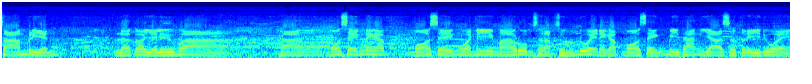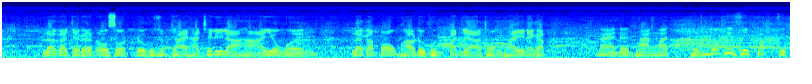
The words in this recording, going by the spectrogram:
13 เหรียญ แล้วก็อย่าลืมว่า ทางหมอเสงนะครับหมอเสงวันนี้มาร่วมสนับสนุนด้วยนะครับหมอเสงมีทั้งยาสตรีด้วย แล้วก็เจริญโอสถโดยคุณสมชายหัชลีลาหายงเหิง แล้วก็โป๋องเผาโดยคุณปัญญาธงไทยนะครับแม่เดินทางมาถึงยกที่ 10 ครับศึก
